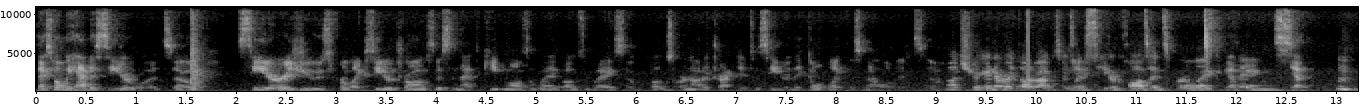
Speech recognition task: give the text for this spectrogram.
Next one we have is cedar wood. So, cedar is used for like cedar trunks, this and that to keep moths away, bugs away. So, bugs are not attracted to cedar. They don't like the smell of it. So, I'm not sure. I never thought about it because there's like cedar closets for like Yep. things. Yep. Hmm.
